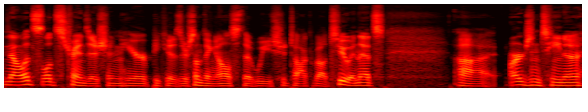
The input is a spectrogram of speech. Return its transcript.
now let's let's transition here because there's something else that we should talk about too, and that's uh, Argentina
